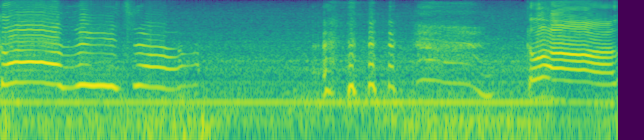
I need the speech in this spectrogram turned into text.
Кавича! Клас!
